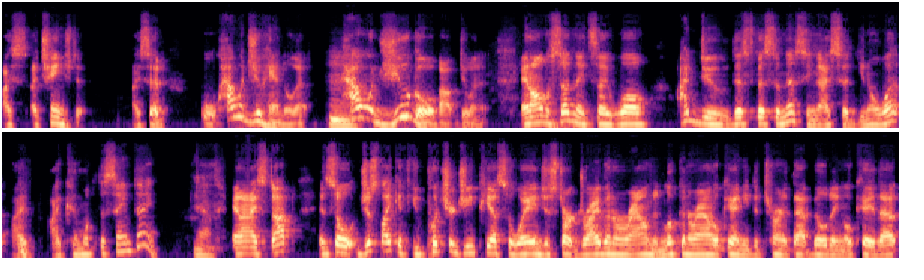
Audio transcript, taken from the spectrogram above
I, I changed it. I said, well, how would you handle that? Mm. How would you go about doing it? And all of a sudden they'd say, well, I do this, this, and this. And I said, you know what? I, I come up with the same thing. Yeah. And I stopped. And so just like if you put your GPS away and just start driving around and looking around, okay, I need to turn at that building. Okay, that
